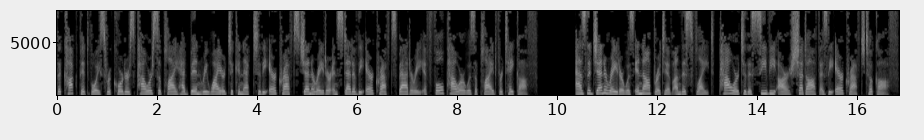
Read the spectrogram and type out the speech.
the cockpit voice recorder's power supply had been rewired to connect to the aircraft's generator instead of the aircraft's battery if full power was applied for takeoff. As the generator was inoperative on this flight, power to the CVR shut off as the aircraft took off.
